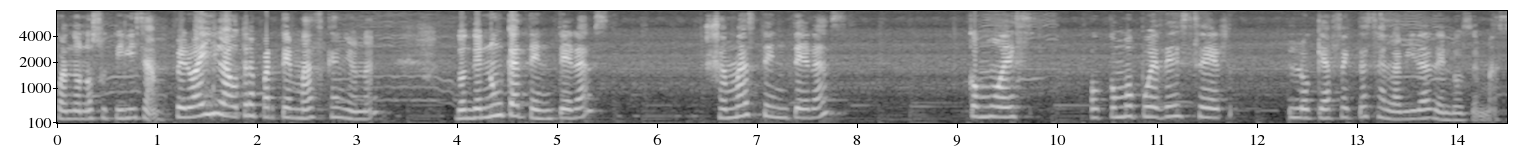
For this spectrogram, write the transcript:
cuando nos utilizan? Pero hay la otra parte más cañona, donde nunca te enteras, jamás te enteras cómo es o cómo puede ser lo que afectas a la vida de los demás.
